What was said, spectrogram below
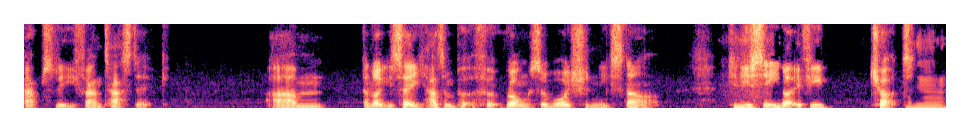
absolutely fantastic. Um, and like you say, he hasn't put a foot wrong, so why shouldn't he start? Can you see, like, if you chucked mm.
